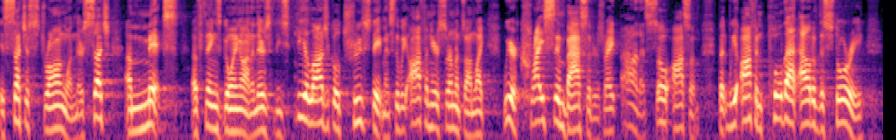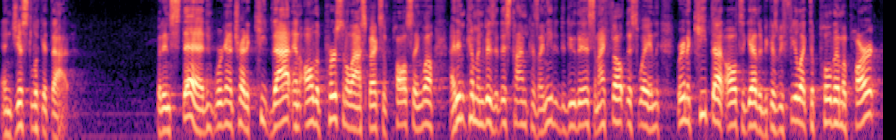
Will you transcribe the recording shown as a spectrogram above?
is such a strong one, there's such a mix of things going on. And there's these theological truth statements that we often hear sermons on, like, we are Christ's ambassadors, right? Oh, that's so awesome. But we often pull that out of the story and just look at that. But instead, we're going to try to keep that and all the personal aspects of Paul saying, Well, I didn't come and visit this time because I needed to do this and I felt this way. And we're going to keep that all together because we feel like to pull them apart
